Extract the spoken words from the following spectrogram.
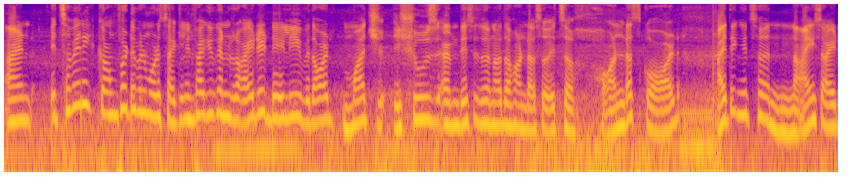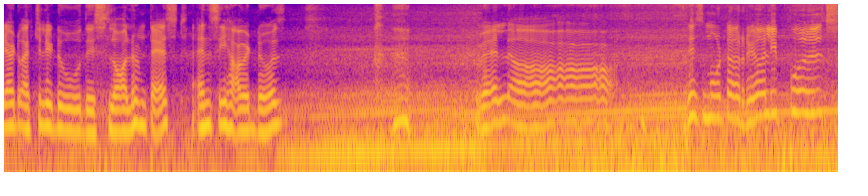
And it's a very comfortable motorcycle. In fact you can ride it daily without much issues. And this is another honda. So it's a honda squad. I think it's a nice idea to actually do the slalom test and see how it goes well uh, this motor really pulls.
